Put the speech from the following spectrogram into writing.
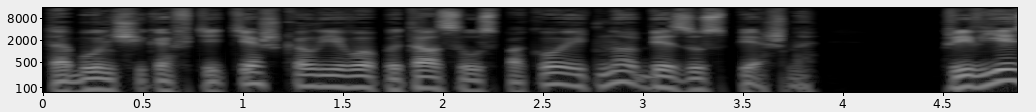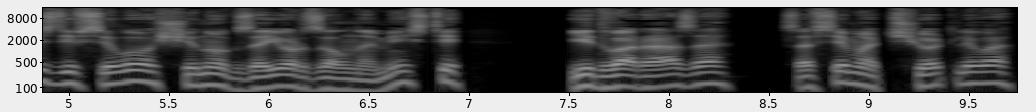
Табунщиков тетешкал его, пытался успокоить, но безуспешно. При въезде в село щенок заерзал на месте и два раза, совсем отчетливо,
